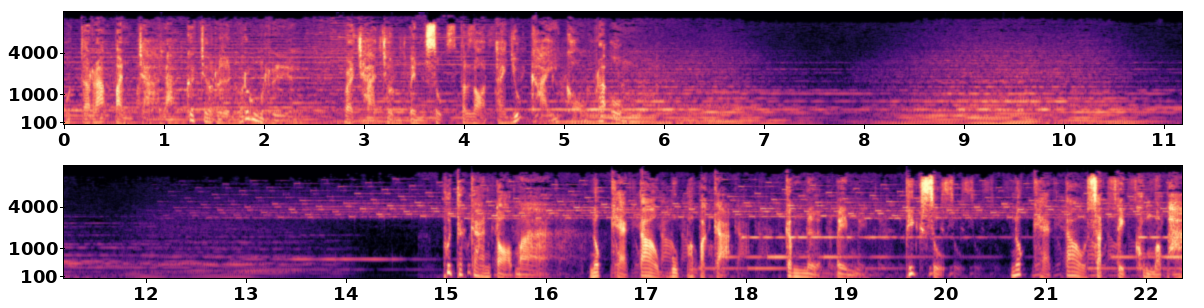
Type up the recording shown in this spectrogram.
อุตรปัญจาละก็เจริญรุ่งเรือง ประชาชนเป็นสุขตลอดอายุไขของพระองค์ การต่อมานกแขกเต้าบุพปกะกำเนิดเป็นภิกษุ นกแขกเต้าสัตติคุมภะ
